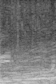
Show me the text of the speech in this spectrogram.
seat.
